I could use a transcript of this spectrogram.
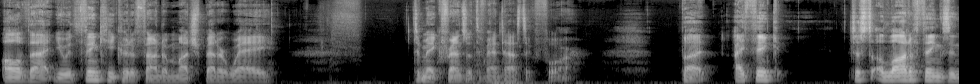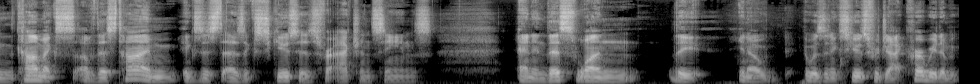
all of that, you would think he could have found a much better way to make friends with the Fantastic Four. But I think just a lot of things in comics of this time exist as excuses for action scenes. And in this one, the you know, it was an excuse for Jack Kirby to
